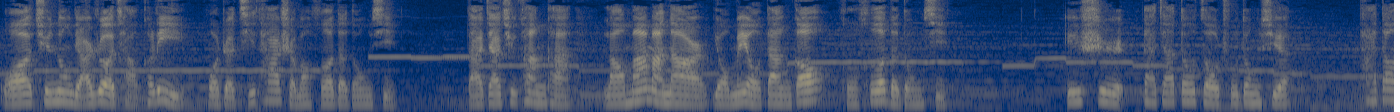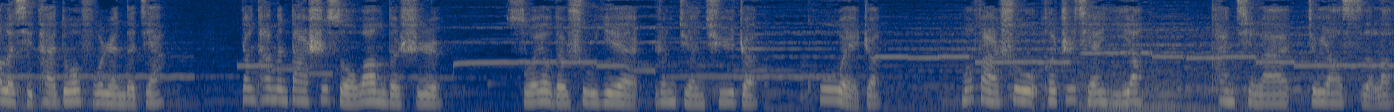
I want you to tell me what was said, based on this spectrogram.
我去弄点热巧克力或者其他什么喝的东西，大家去看看老妈妈那儿有没有蛋糕和喝的东西。于是大家都走出洞穴，爬到了喜太多夫人的家。让他们大失所望的是，所有的树叶仍卷曲着、枯萎着，魔法树和之前一样，看起来就要死了。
